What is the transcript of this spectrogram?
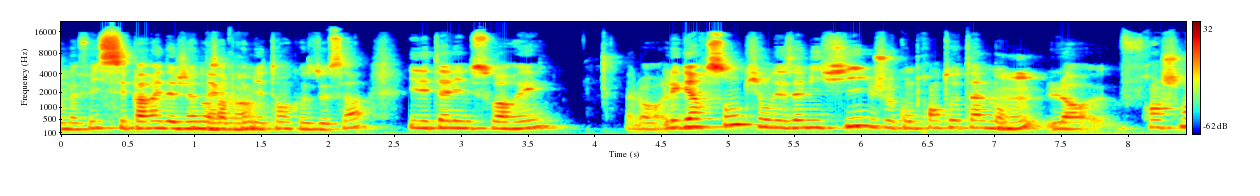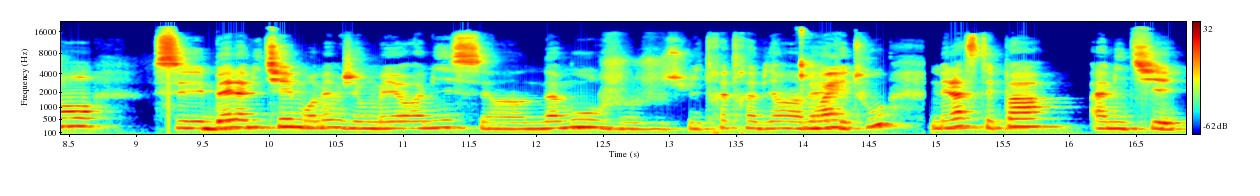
On a failli se séparer déjà dans un premier temps à cause de ça. Il est allé à une soirée. Alors, les garçons qui ont des amis filles, je comprends totalement. Mhm. Alors, franchement, c'est belle amitié. Moi-même, j'ai mon meilleur ami, c'est un amour. Je, je suis très très bien avec Ouais. et tout. Mais là, c'était pas amitié.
